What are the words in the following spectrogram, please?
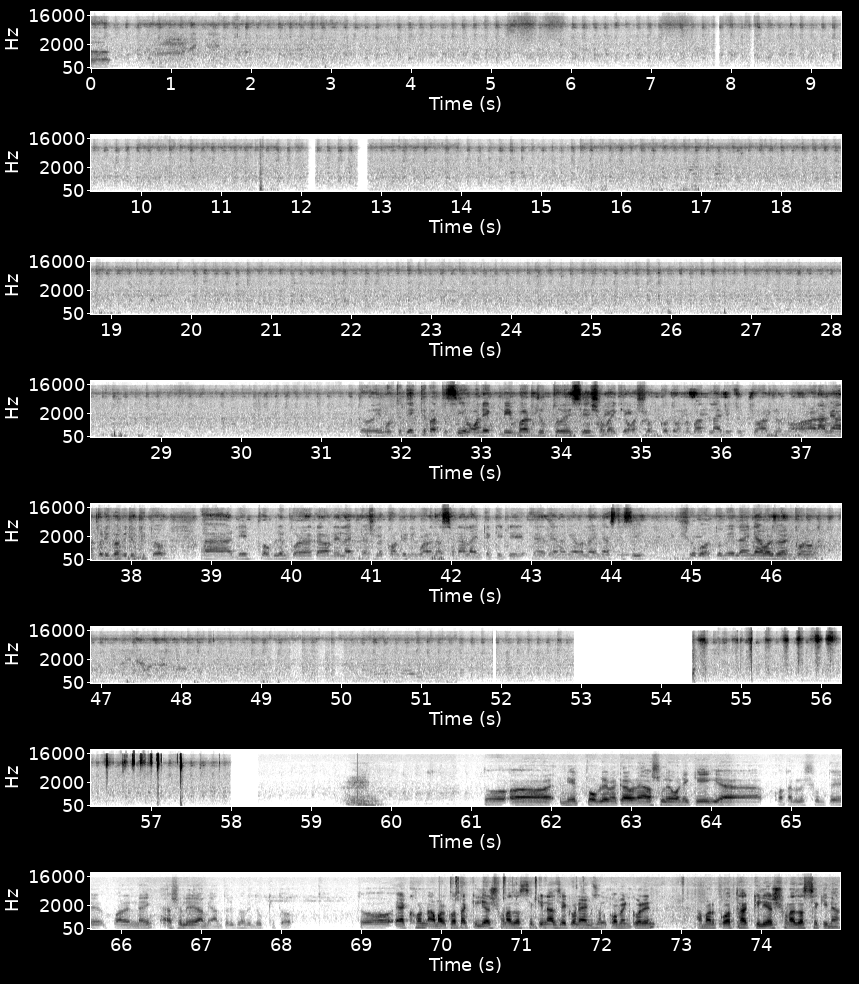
তো এই মুহূর্তে দেখতে পাচ্ছি অনেক মেম্বার যুক্ত হয়েছে। সবাইকে অসংখ্য ধন্যবাদ লাইভে যুক্ত হওয়ার জন্য। আর আমি আন্তরিকভাবে দুঃখিত। নেট প্রবলেম করার কারণে লাইভটা আসলে কন্টিনিউ করা যাচ্ছে না। লাইনটা কেটে দেন আমি আবার লাইনে আসতেছি। শুভ, তুমি লাইনে আবার জয়েন করো তো নেট প্রবলেমের কারণে আসলে অনেকেই কথা কথাগুলো শুনতে পারেন নাই। আসলে আমি আন্তরিকভাবে দুঃখিত। তো এখন আমার কথা ক্লিয়ার শোনা যাচ্ছে কিনা, যে কোনো একজন কমেন্ট করেন। আমার কথা ক্লিয়ার শোনা যাচ্ছে কিনা?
